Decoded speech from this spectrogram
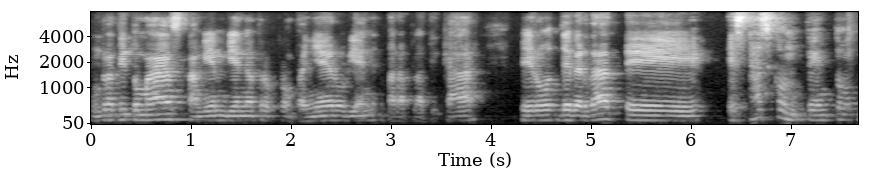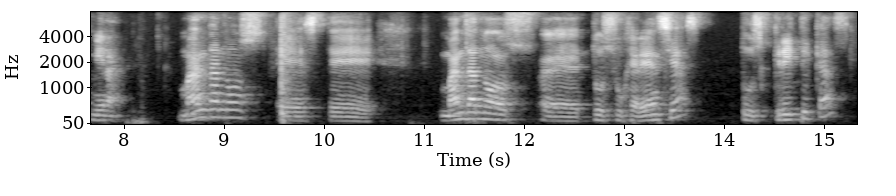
Un ratito más también viene otro compañero, viene para platicar, pero de verdad, eh, ¿estás contento? Mira, mándanos, este, mándanos eh, tus sugerencias, tus críticas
